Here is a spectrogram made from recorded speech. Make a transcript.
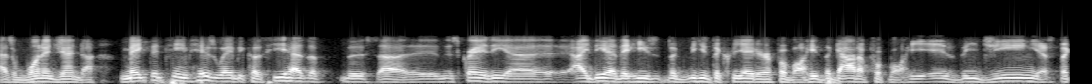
has one agenda: make the team his way because he has a this uh, this crazy uh, idea that he's the he's the creator of football, he's the god of football, he is the genius, the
